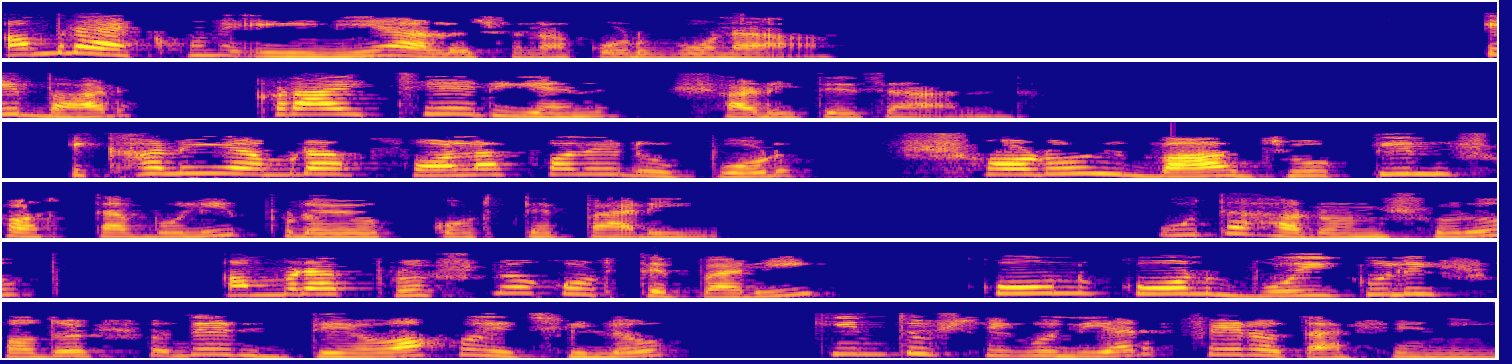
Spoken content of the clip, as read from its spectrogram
আমরা এখন এই নিয়ে আলোচনা করব না। এবার ক্রাইটেরিয়ন সারিতে যান। এখানেই আমরা ফলাফলের উপর সরল বা জটিল শর্তাবলী প্রয়োগ করতে পারি। উদাহরণস্বরূপ, আমরা প্রশ্ন করতে পারি, কোন কোন বইগুলি সদস্যদের দেওয়া হয়েছিল, কিন্তু সেগুলি আর ফেরত আসেনি।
